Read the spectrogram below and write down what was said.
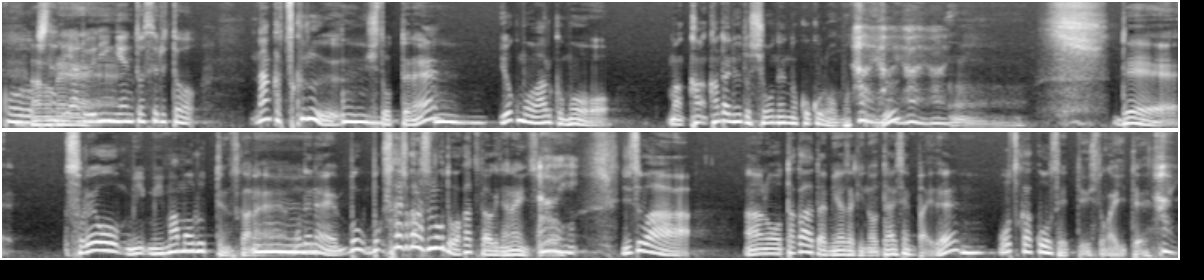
こう下でやる人間とすると。なんか作る人ってね、うん、良くも悪くもまあ、簡単に言うと少年の心を持っているでそれを見見守るっていうんですかね、ほんでね僕僕最初からそんなこと分かってたわけじゃないんですよ、はい、実はあの高畑宮崎の大先輩で、うん、大塚康生っていう人がいて、はい、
